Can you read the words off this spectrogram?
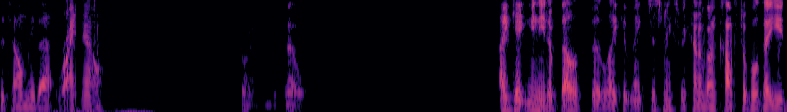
To tell me that right now. Sorry, I need a belt. I get you need a belt, but like it make just makes me kind of uncomfortable that you.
